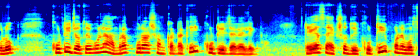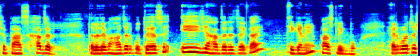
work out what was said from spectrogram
বলুক, কোটি যতই বলে আমরা পুরা সংখ্যাটাকেই কোটির জায়গায় লিখব। ঠিক আছে? একশো দুই কোটি, পরে বলছে পাঁচ হাজার। তাহলে দেখো হাজার কোথায় আছে? এই যে হাজারের জায়গায় এখানে পাঁচ লিখব। এরপর হচ্ছে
